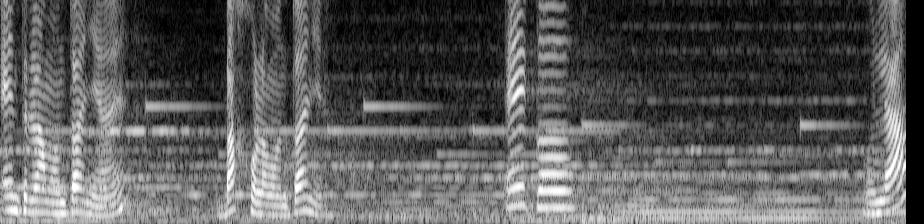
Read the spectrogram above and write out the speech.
entre la montaña, ¿eh? Bajo la montaña. Eco. Hola.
